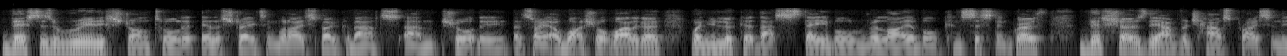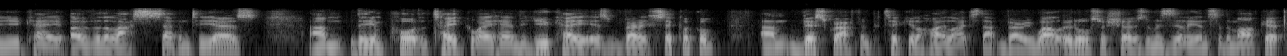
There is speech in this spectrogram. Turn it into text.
This is a really strong tool illustrating what I spoke about um, shortly, uh, sorry, a, a short while ago. When you look at that stable, reliable, consistent growth, this shows the average house price in the UK over the last 70 years. Um, the important takeaway here, the UK is very cyclical. Um, this graph in particular highlights that very well. It also shows the resilience of the market.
